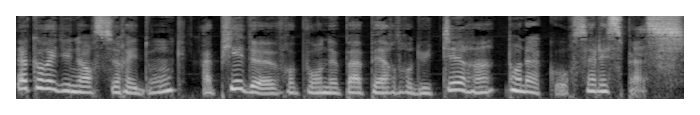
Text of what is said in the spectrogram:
La Corée du Nord serait donc à pied d'œuvre pour ne pas perdre du terrain dans la course à l'espace.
